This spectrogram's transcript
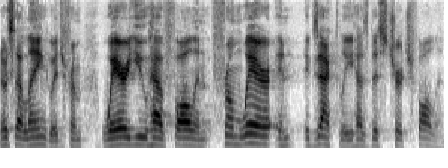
Notice that language from where you have fallen. From where exactly has this church fallen?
